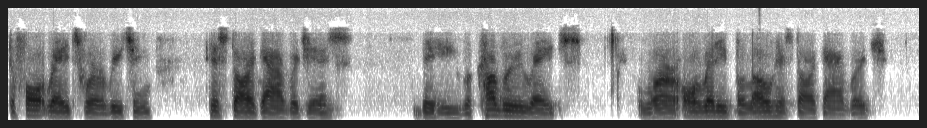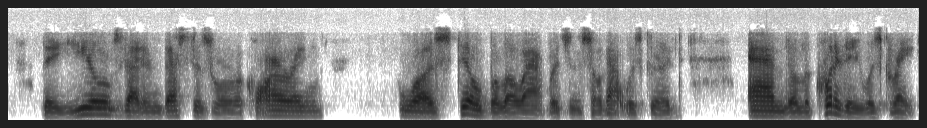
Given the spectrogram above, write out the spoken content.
default rates were reaching historic averages. The recovery rates were already below historic average. The yields that investors were acquiring was still below average, and so that was good. And the liquidity was great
